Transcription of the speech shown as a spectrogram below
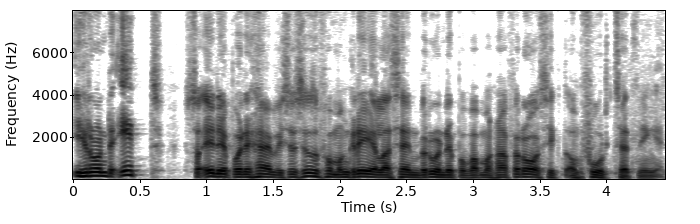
i rond ett så är det på det här viset, så får man gräla sen beroende på vad man har för åsikt om fortsättningen.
